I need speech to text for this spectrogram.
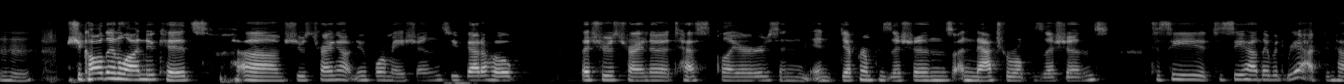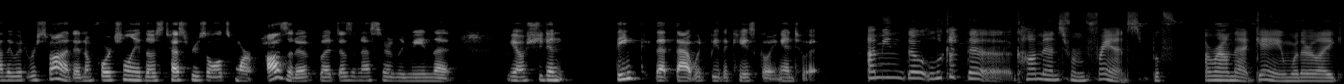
Mm-hmm. She called in a lot of new kids. Um, she was trying out new formations. You've got to hope that she was trying to test players in, in different positions, unnatural positions, to see to see how they would react and how they would respond. And unfortunately, those test results weren't positive, but it doesn't necessarily mean that you know she didn't think that that would be the case going into it. I mean, though, look at the comments from France bef- around that game where they're like,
